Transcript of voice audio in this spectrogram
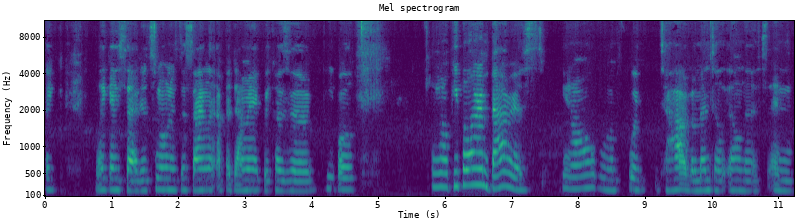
Like like I said, it's known as the silent epidemic because uh, people, you know, people are embarrassed, you know, with, to have a mental illness, and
